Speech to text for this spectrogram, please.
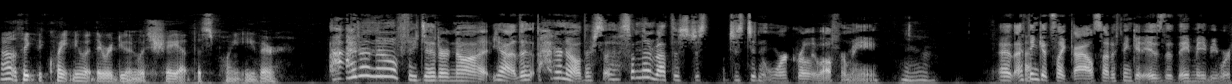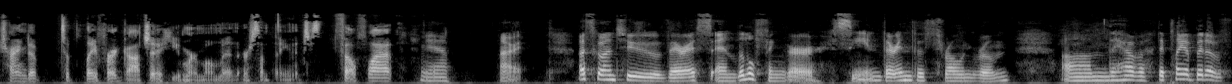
I don't think they quite knew what they were doing with Shae at this point either. I don't know if they did or not. Yeah, the, I don't know. There's uh, something about this just just didn't work really well for me. Yeah. I, I think it's like Giles said. I think it is that they maybe were trying to to play for a gotcha humor moment or something that just fell flat. Yeah. All right. Let's go into Varys and Littlefinger scene. They're in the throne room. Um, they have a, they play a bit of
